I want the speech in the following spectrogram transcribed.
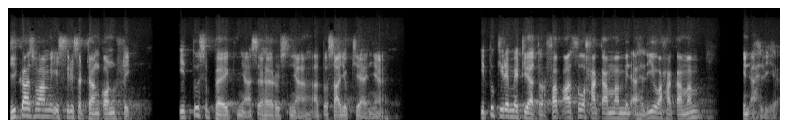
Jika suami istri sedang konflik, itu sebaiknya, seharusnya atau sayugyanya itu kirim mediator. Fab'athu hakamam min ahli wa hakamam min ahliha.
